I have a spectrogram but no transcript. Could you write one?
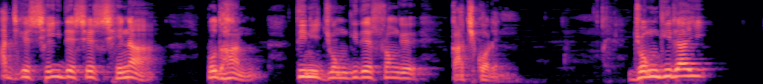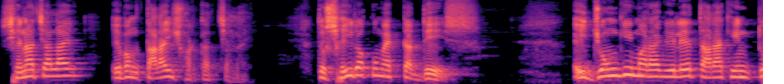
আজকে সেই দেশের সেনা প্রধান, তিনি জঙ্গিদের সঙ্গে কাজ করেন। জঙ্গিরাই সেনা চালায় এবং তারাই সরকার চালায়। তো সেই রকম একটা দেশ। এই জঙ্গি মারা গেলে তারা কিন্তু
